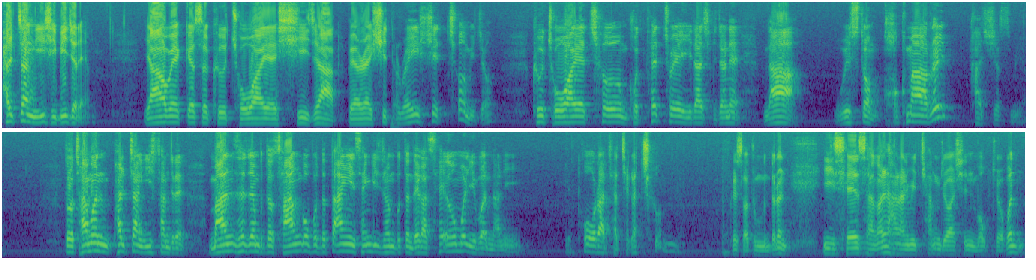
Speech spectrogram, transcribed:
8장 22절에 야훼께서 그 조화의 시작 베레쉿 레이쉿 처음이죠. 그 조화의 처음 곧 태초에 일하시기 전에 나 위스덤 코크마를 가지셨으며 또 잠언 8장 23절에 만세전부터 상고부터 땅이 생기기 전부터 내가 세움을 입었나니 토라 자체가 처음이에요. 그래서 어떤 분들은 이 세상을 하나님이 창조하신 목적은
